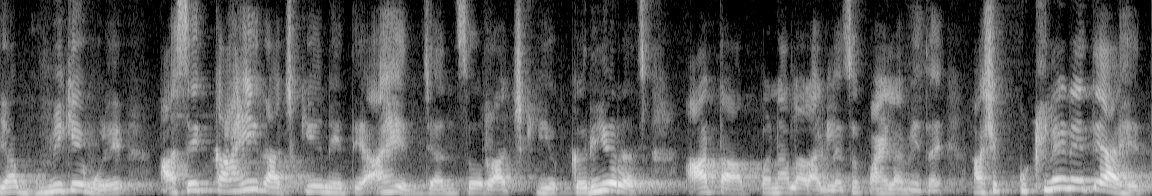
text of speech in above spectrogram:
या भूमिकेमुळे असे काही राजकीय नेते आहेत ज्यांचं राजकीय करिअरच आता पणाला लागल्याचं पाहायला मिळत आहे. असे कुठले नेते आहेत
